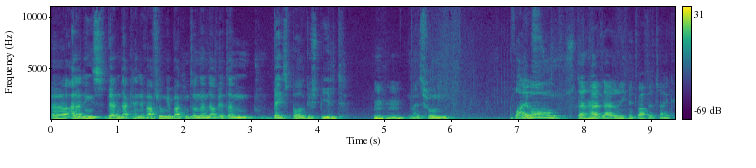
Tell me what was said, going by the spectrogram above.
Äh, allerdings werden da keine Waffeln gebacken, sondern da wird dann Baseball gespielt. Mhm. Weil schon Das Volleyball. ist dann halt leider nicht mit Waffelteig.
